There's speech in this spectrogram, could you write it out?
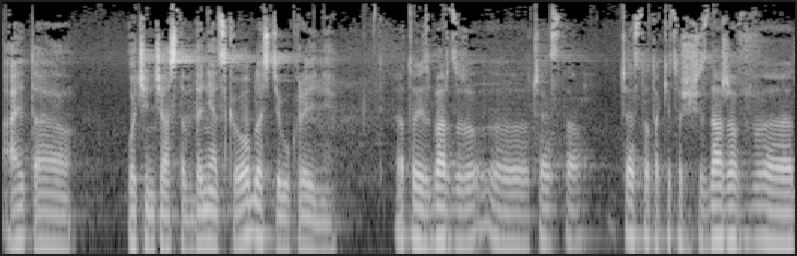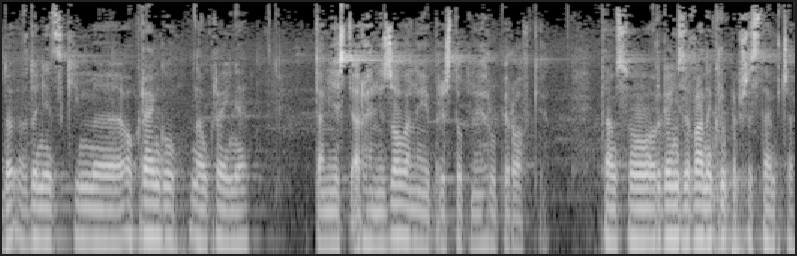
А это очень часто в Донецкой области, в Украине. A to jest bardzo e, często, często takie coś się zdarza w, e, do, w donieckim e, okręgu na Ukrainie. Там есть организованные преступные группировки. Tam są organizowane grupy przestępcze.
